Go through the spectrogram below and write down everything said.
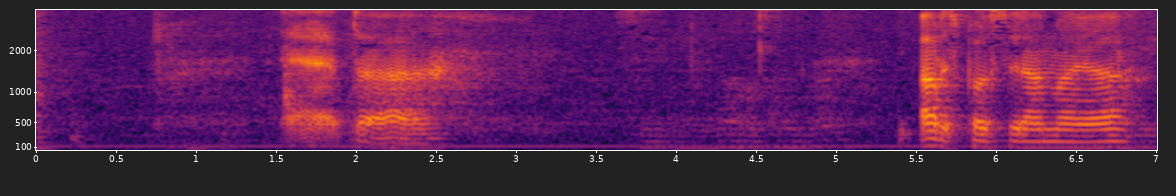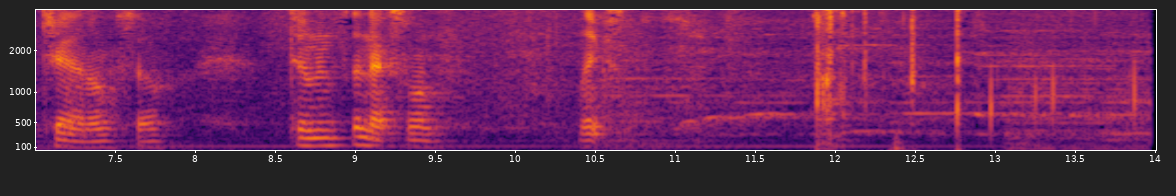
at. Uh, I'll just post it on my uh, channel. So tune in for the next one. Thanks.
